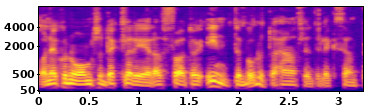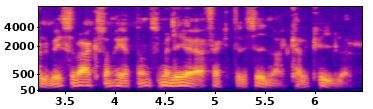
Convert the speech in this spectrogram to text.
var en ekonom som deklarerade att företag inte borde ta hänsyn till exempelvis verksamhetens miljöeffekter i sina kalkyler.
